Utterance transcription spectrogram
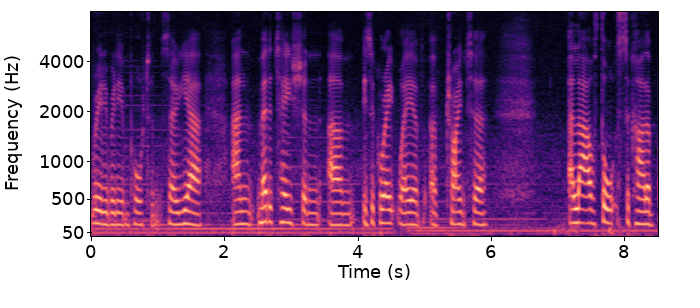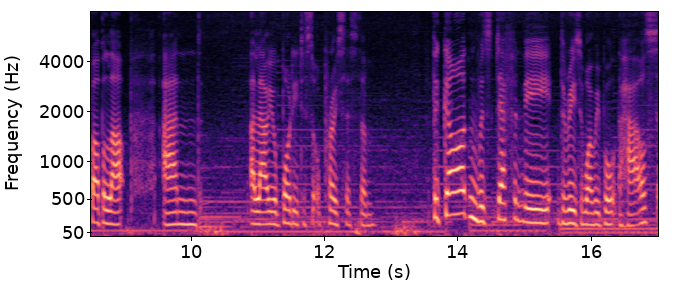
really, really important. So yeah, and meditation um, is a great way of, of trying to allow thoughts to kind of bubble up and allow your body to sort of process them. The garden was definitely the reason why we bought the house.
